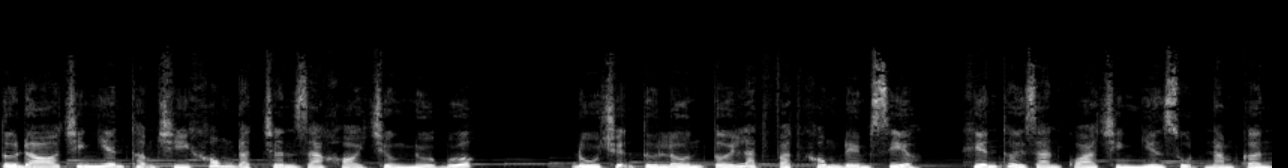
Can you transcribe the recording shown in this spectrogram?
Từ đó Trình Nhiên thậm chí không đặt chân ra khỏi trường nửa bước. Đủ chuyện từ lớn tới lặt vặt không đếm xỉa, khiến thời gian qua Trình Nhiên sụt 5 cân.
